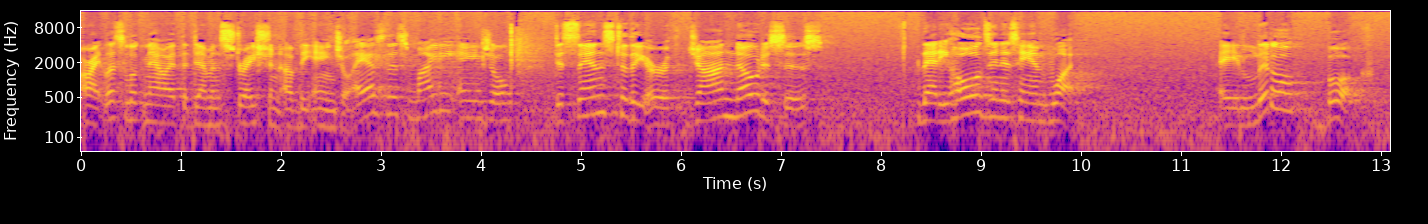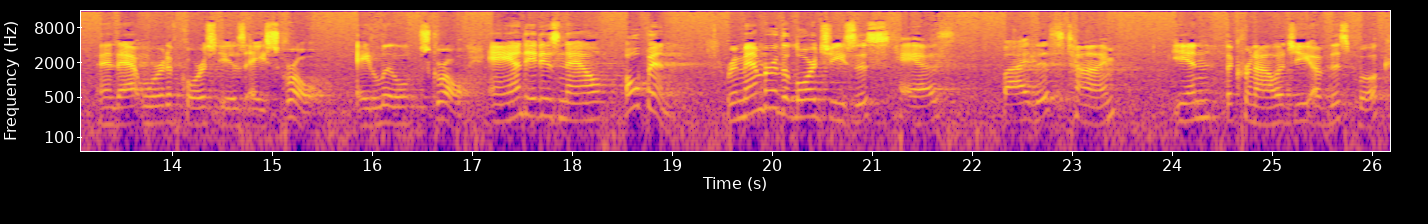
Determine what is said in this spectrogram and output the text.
All right, let's look now at the demonstration of the angel. As this mighty angel descends to the earth, John notices that he holds in his hand what? A little book. And that word, of course, is a scroll. A little scroll. And it is now open. Remember, the Lord Jesus has, by this time in the chronology of this book,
